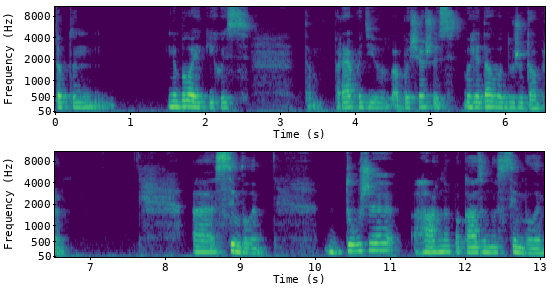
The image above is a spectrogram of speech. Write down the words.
Тобто не було якихось там перепадів або ще щось. Виглядало дуже добре. Е, символи. Дуже гарно показано символи.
